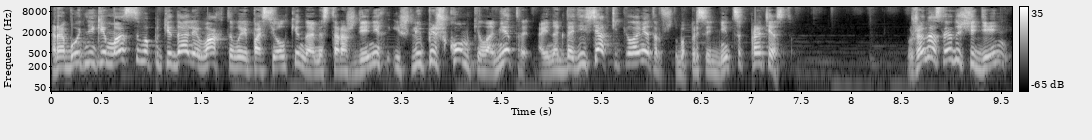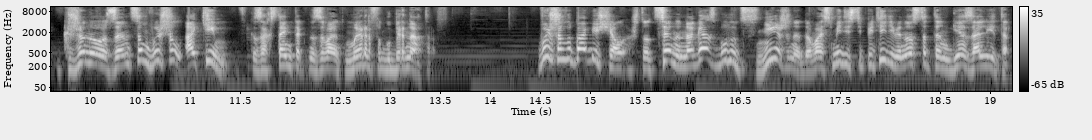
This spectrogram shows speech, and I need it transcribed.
Работники массово покидали вахтовые поселки на месторождениях и шли пешком километры, а иногда десятки километров, чтобы присоединиться к протестам. Уже на следующий день к женоозенцам вышел Аким, в Казахстане так называют мэров и губернаторов. Вышел и пообещал, что цены на газ будут снижены до 85-90 тенге за литр.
